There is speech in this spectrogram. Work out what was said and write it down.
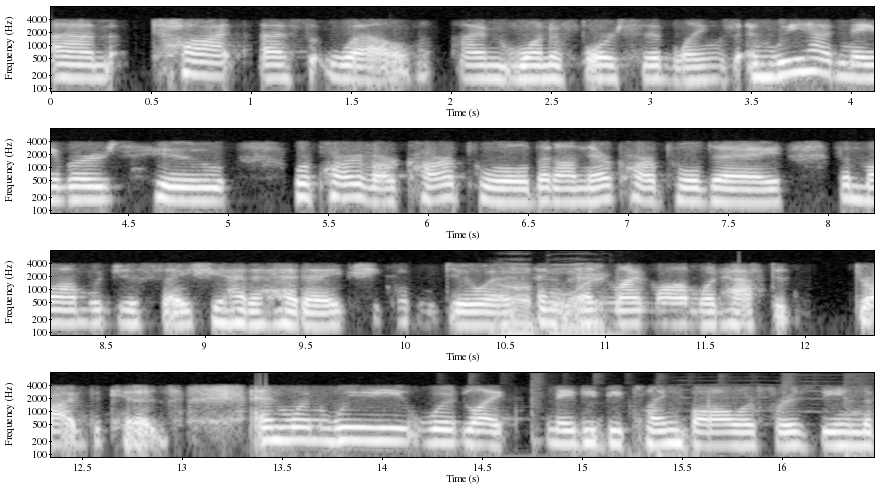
um, taught us well. I'm one of four siblings, and we had neighbors who were part of our carpool, but on their carpool day, the mom would just say she had a headache, she couldn't do it, oh, and, and my mom would have to drive the kids. And when we would like maybe be playing ball or frisbee in the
